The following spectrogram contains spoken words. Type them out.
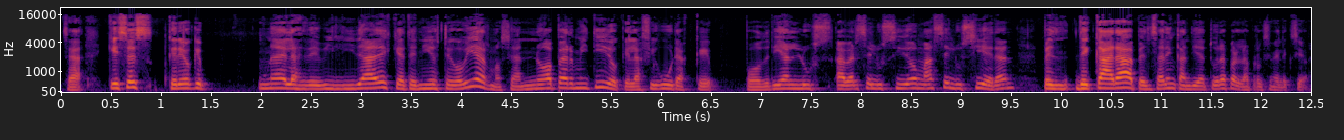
O sea, que eso es, creo que, una de las debilidades que ha tenido este gobierno. O sea, no ha permitido que las figuras que podrían haberse lucido más se lucieran de cara a pensar en candidaturas para la próxima elección.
